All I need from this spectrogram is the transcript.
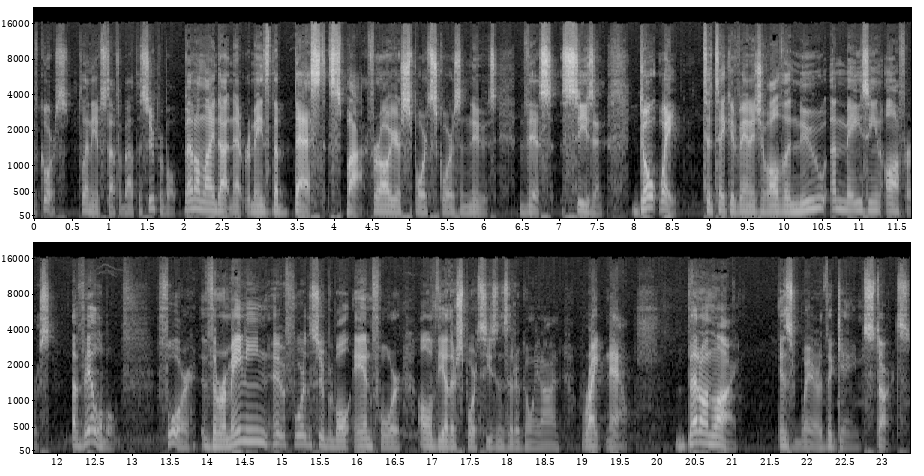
of course, plenty of stuff about the Super Bowl. BetOnline.net remains the best spot for all your sports scores and news this season. Don't wait to take advantage of all the new amazing offers available for the remaining uh, for the Super Bowl and for all of the other sports seasons that are going on right now. BetOnline is where the game starts.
